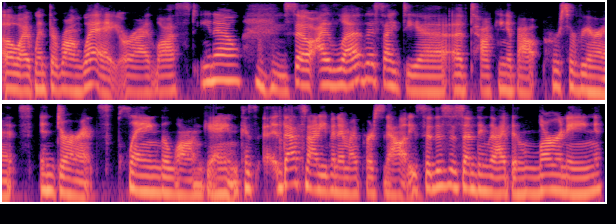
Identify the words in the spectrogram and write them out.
oh i went the wrong way or i lost you know mm-hmm. so i love this idea of talking about perseverance endurance playing the long game because that's not even in my personality so this is something that i've been learning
